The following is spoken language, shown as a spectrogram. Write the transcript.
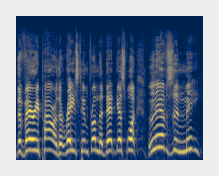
The very power that raised Him from the dead, guess what? Lives in me.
